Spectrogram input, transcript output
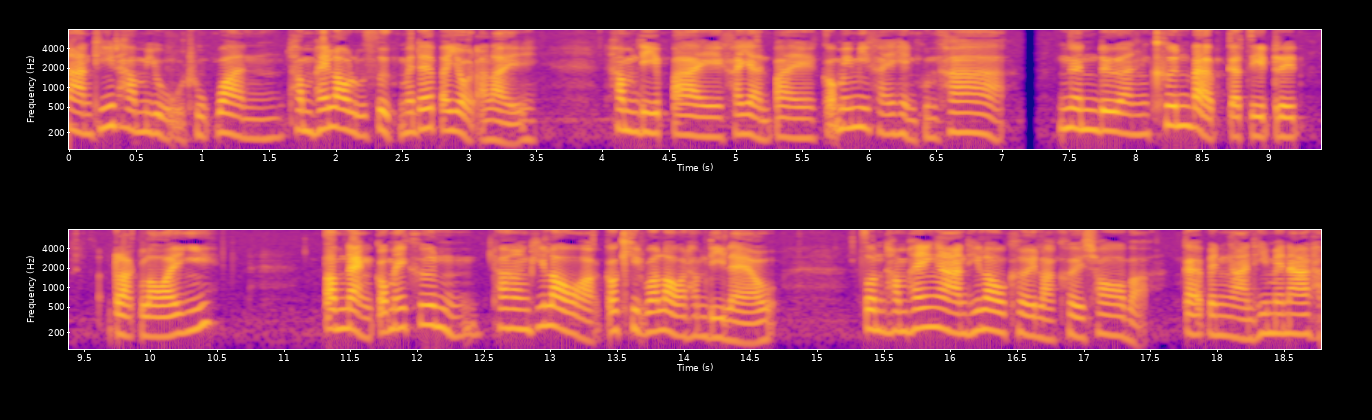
งานที่ทำอยู่ทุกวันทำให้เรารู้สึกไม่ได้ประโยชน์อะไรทำดีไปขยันไปก็ไม่มีใครเห็นคุณค่า เงินเดือนขึ้นแบบกระจิตริดหลักร้อยอย่างนี้ตำแหน่งก็ไม่ขึ้น ทั้งที่เราอะก็คิดว่าเราทำดีแล้ว จนทำให้งานที่เราเคยรักเคยชอบอะ กลายเป็นงานที่ไม่น่าท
